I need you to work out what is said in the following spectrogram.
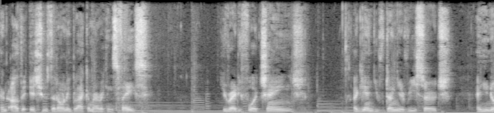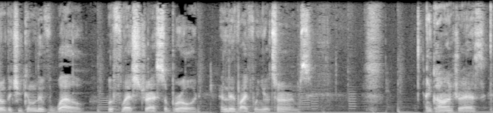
and other issues that only black Americans face, you're ready for a change Again, you've done your research and you know that you can live well with less stress abroad and live life on your terms. In contrast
